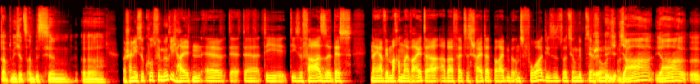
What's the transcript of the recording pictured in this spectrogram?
Da bin ich jetzt ein bisschen äh wahrscheinlich so kurz wie möglich halten, äh, der, der, die, diese Phase des naja, wir machen mal weiter, aber falls es scheitert, bereiten wir uns vor. Diese Situation gibt es ja schon. Äh, ja, ja. Äh,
